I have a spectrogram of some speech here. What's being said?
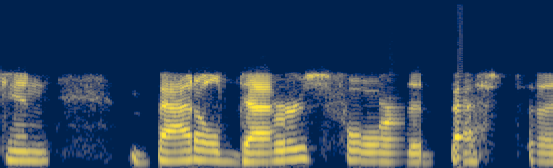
can battle Devers for the best uh,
